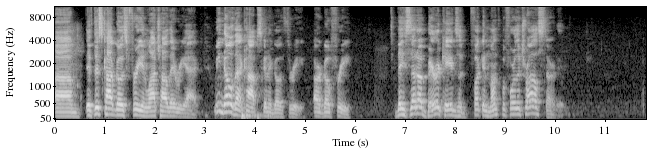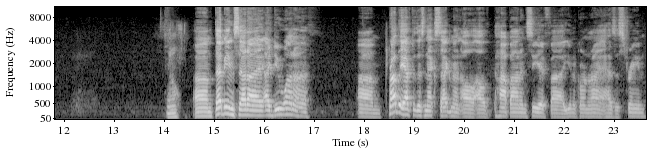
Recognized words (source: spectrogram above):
Um, if this cop goes free and watch how they react, we know that cop's gonna go free or go free. They set up barricades a fucking month before the trial started. No. Um, that being said, I, I do want to um, probably after this next segment, I'll I'll hop on and see if uh, Unicorn Riot has a stream.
